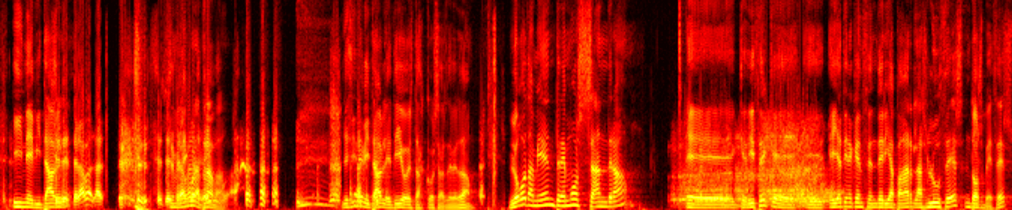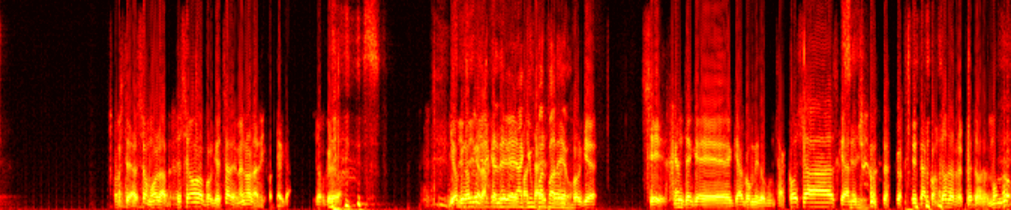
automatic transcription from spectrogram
Se te Inevitable. traba la, se te Se me lengua la traba. lengua. Y es inevitable, tío, estas cosas, de verdad. Luego también tenemos Sandra, eh, que dice que eh, ella tiene que encender y apagar las luces dos veces. Hostia, eso mola. Eso porque echa de menos la discoteca, yo creo. Yo Sí, creo sí, que la que gente aquí un parpadeo. porque sí, gente que, que ha comido muchas cosas, que han Sí. hecho muchas cositas con todo el respeto del mundo.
